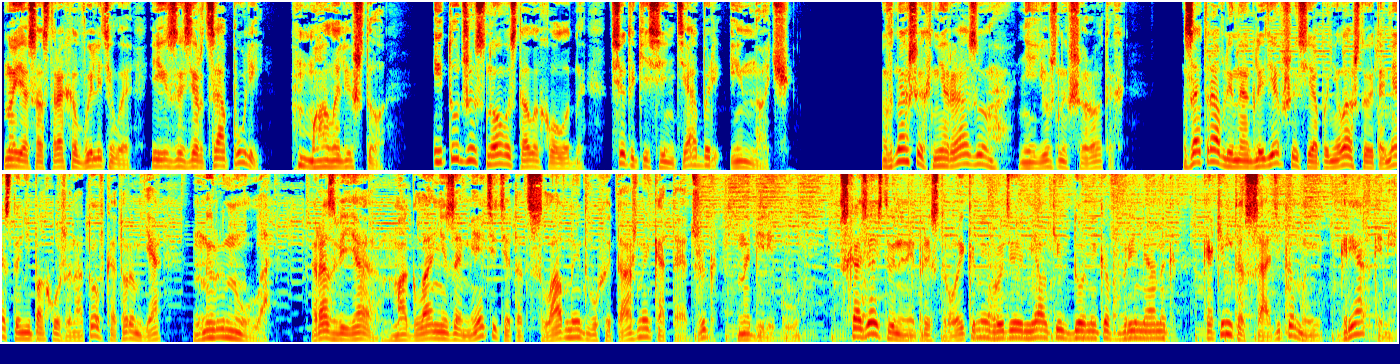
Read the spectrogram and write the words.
Но я со страха вылетела из озерца пулей. Мало ли что. И тут же снова стало холодно. Все-таки сентябрь и ночь. В наших ни разу не южных широтах — Затравленно оглядевшись, я поняла, что это место не похоже на то, в котором я нырнула. Разве я могла не заметить этот славный двухэтажный коттеджик на берегу? С хозяйственными пристройками, вроде мелких домиков-времянок, каким-то садиком и грядками.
